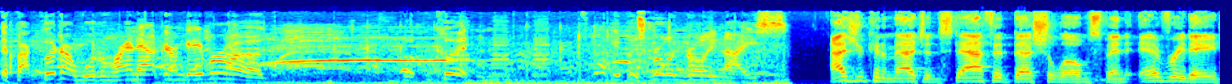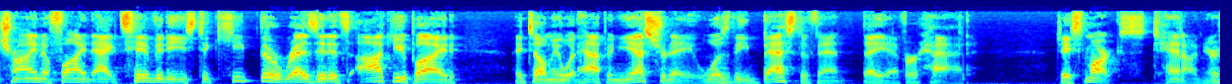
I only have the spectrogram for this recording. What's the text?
If I could, I would have ran out there and gave her a hug, but couldn't. It was really, really nice. As you can imagine, staff at Beth Shalom spend every day trying to find activities to keep their residents occupied. They tell me what happened yesterday was the best event they ever had. Jason Marks, 10 on your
